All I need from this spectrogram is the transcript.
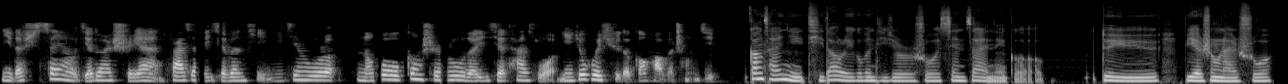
你的现有阶段实验发现了一些问题，你进入了能够更深入的一些探索，你就会取得更好的成绩。刚才你提到了一个问题，就是说现在那个对于毕业生来说，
